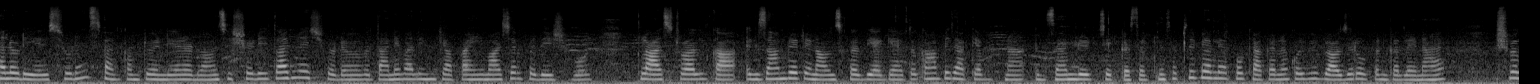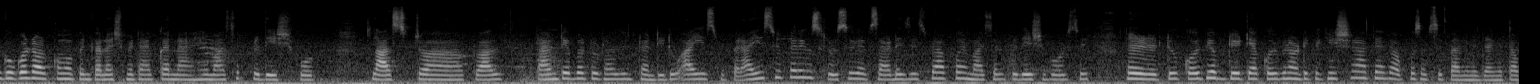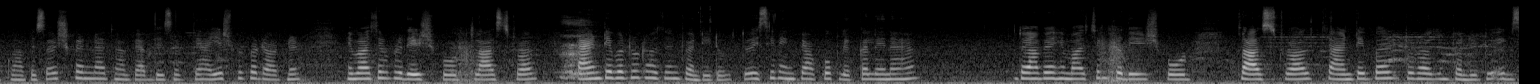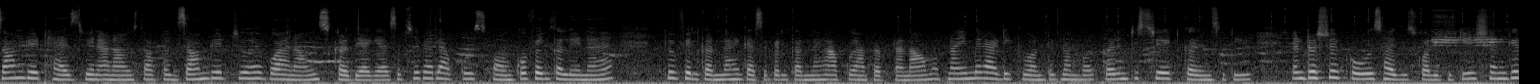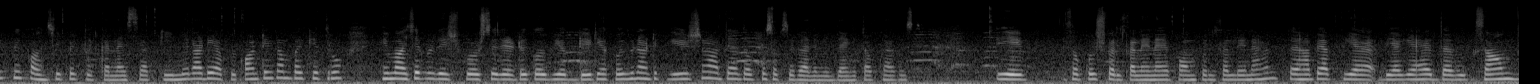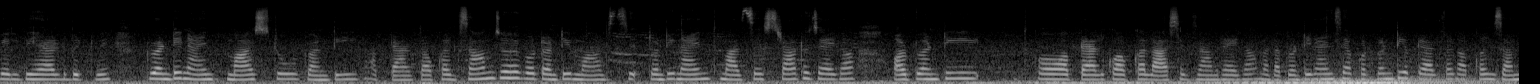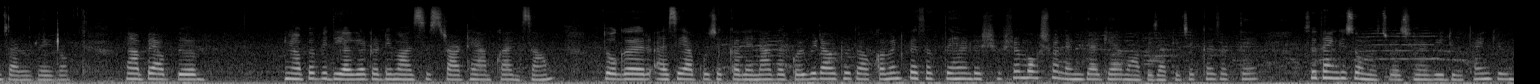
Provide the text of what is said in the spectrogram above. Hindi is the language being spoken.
Hello dear students, welcome to Indian advance study. तो आज मैं इस वीडियो में बताने वाली हूँ कि आपका Himachal Pradesh board class twelve का एग्ज़ाम डेट अनाउंस कर दिया गया है। तो कहाँ पे जाके आप अपना एग्ज़ाम डेट चेक कर सकते हैं? सबसे पहले आपको क्या करना है? कोई भी ब्राउज़र ओपन कर लेना है। उसमें गूगल डॉट कॉम ओपन करना है। उसमें टाइप करना है Himachal Pradesh board. Class twelfth time table two thousand twenty two I S paper I S paper एक एक्सक्लूसिव वेबसाइट है जिस पर आपको हिमाचल प्रदेश बोर्ड से रिलेटिव कोई भी अपडेट या कोई भी नोटिफिकेशन आते हैं तो आपको सबसे पहले मिल जाएँगे। तो आपको यहाँ पे सर्च करना है तो यहाँ पे आप देख सकते हैं I S paper dot net Himachal Pradesh board class twelve time table two तो इसी लिंक पर आपको क्लिक कर लेना है। तो यहाँ पे Himachal Pradesh board class twelfth time table two thousand twenty two exam date has been announce तो आपका एग्ज़ाम डेट जो है वो अनाउंस कर दिया गया है। सबसे पहले आपको इस फॉर्म को फिल कर लेना है। क्यों फिल करना है? कैसे फिल करना है? आपको यहाँ पे अपना नाम, अपना email ID contact number current state current city interested course highest qualification gate पे कौन सी पे क्लिक करना है। इससे आपकी ईमेल आईडी आपके कॉन्टैक्ट नंबर के थ्रू हिमाचल प्रदेश बोर्ड से रिलेटेड कोई भी अपडेट या कोई भी नोटिफिकेशन आते हैं तो आपको सबसे पहले मिल जाएँगे। तो आपको यहाँ पे ये सब कुछ फिल कर लेना है फॉर्म फिल कर लेना है। तो यहाँ पे आप दिया दिया गया है the exam will be held between twenty ninth March to twenty April तो आपका एग्ज़ाम जो है वो ट्वेंटी मार्च से ट्वेंटी नाइन्थ मार्च से स्टार्ट हो जाएगा और ट्वेंटी को अप्रैल को आपका लास्ट एग्ज़ाम रहेगा। मतलब ट्वेंटी नाइन से आपका ट्वेंटी अप्रैल तक आपका एग्ज़ाम चालू रहेगा। यहाँ पे आप, यहाँ पे भी दिया गया ट्वेंटी मार्च से स्टार्ट है आपका एग्ज़ाम तो अगर ऐसे आपको चेक कर लेना अगर कोई भी डाउट हो तो आप कमेंट कर सकते हैं। डिस्क्रिप्शन बॉक्स में लिंक दिया गया है, वहाँ पे जाके चेक कर सकते हैं। So thank you so much watching my video thank you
